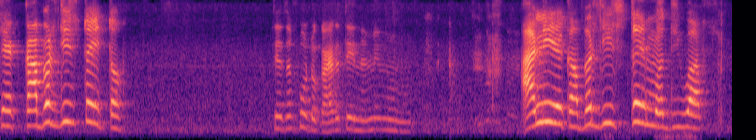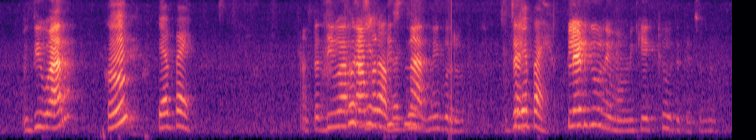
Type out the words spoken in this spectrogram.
ते काबर दिसतंय इथं? त्याचा फोटो काढते ना मी म्हणून. आणि हे काबर दिसतंय मधीवार दिवार? हं? हे पाय. आता दिवार खुर्ची का बरं का बरं? दिसणार नाही बरं? जाय पाय. प्लेट घेऊन ये मग मी केक ठेवते त्याच्यामध्ये.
